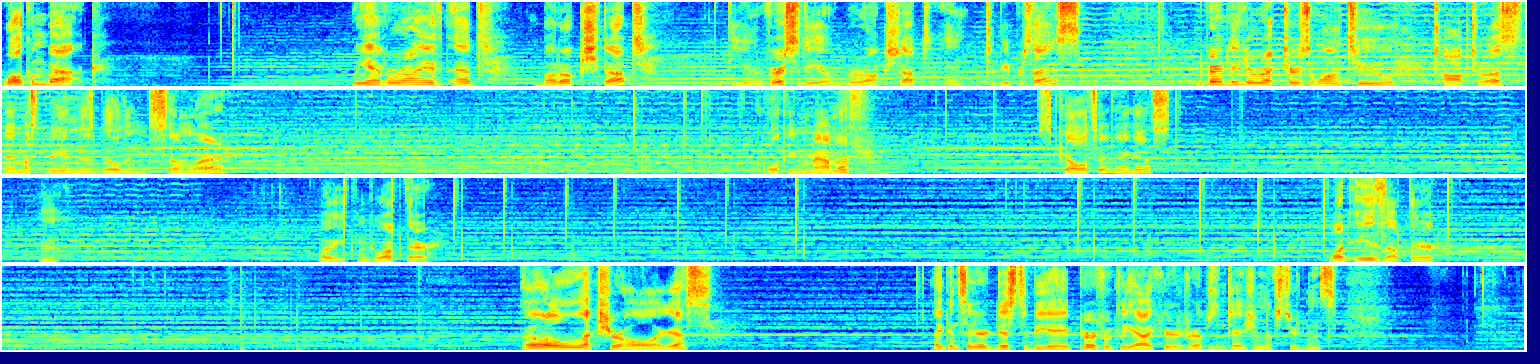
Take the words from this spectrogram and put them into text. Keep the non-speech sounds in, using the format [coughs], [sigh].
Welcome back. We have arrived at Barrockstadt, the University of Barrockstadt, in, to be precise. And apparently the rectors want to talk to us. They must be in this building somewhere. Cool-looking mammoth. Skeleton, I guess. Hmm. Oh, you can go up there. What is up there? Oh, a lecture hall, I guess. I consider this to be a perfectly accurate representation of students.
